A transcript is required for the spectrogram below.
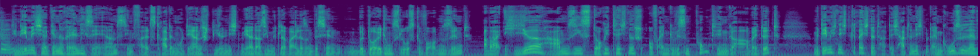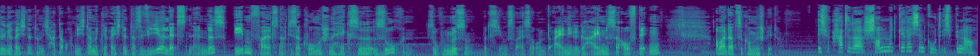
Mhm. Die nehme ich ja generell nicht sehr ernst, jedenfalls gerade in modernen Spielen nicht mehr, da sie mittlerweile so ein bisschen bedeutungslos geworden sind. Aber hier haben sie storytechnisch auf einen gewissen Punkt hingearbeitet, mit dem ich nicht gerechnet hatte. Ich hatte nicht mit einem Grusellevel gerechnet und ich hatte auch nicht damit gerechnet, dass wir letzten Endes ebenfalls nach dieser komischen Hexe suchen, suchen müssen, beziehungsweise und einige Geheimnisse aufdecken. Aber dazu kommen wir später. Ich hatte da schon mit gerechnet. Gut, ich bin auch,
